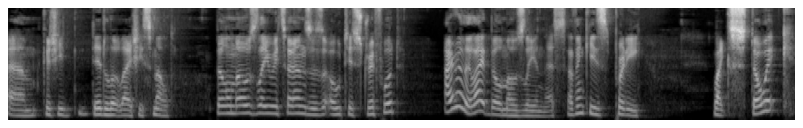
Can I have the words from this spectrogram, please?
um, because she did look like she smelled. Bill Moseley returns as Otis Driftwood. I really like Bill Moseley in this. I think he's pretty, like, stoic.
